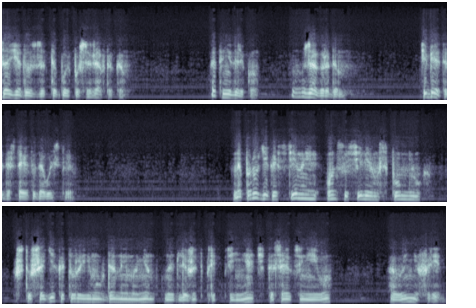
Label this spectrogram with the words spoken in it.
заеду за тобой после завтрака». Это недалеко. За городом. Тебе это доставит удовольствие. На пороге гостиной он с усилием вспомнил, что шаги, которые ему в данный момент надлежит предпринять, касаются не его, а Виннифрид.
